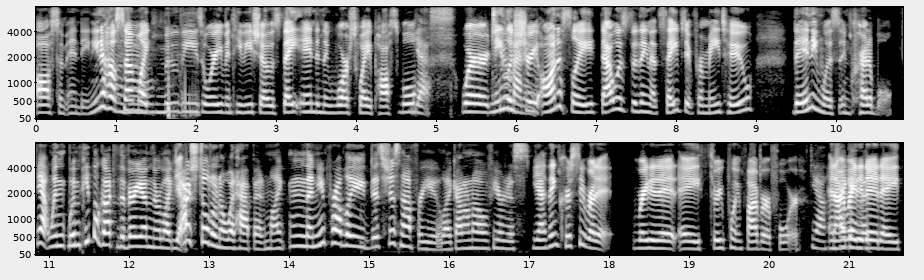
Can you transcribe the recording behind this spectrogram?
awesome ending. You know how some like movies or even TV shows they end in the worst way possible. yes. Where Needless many. Street, honestly, that was the thing that saved it for me too. The ending was incredible. Yeah, when when people got to the very end, they're like, Yeah. I still don't know what happened. I'm like, mm, then you probably it's just not for you. Like, I don't know if you're just Yeah, I think Christy read it rated it a three point five or a four. Yeah, and I I, rated it- it a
